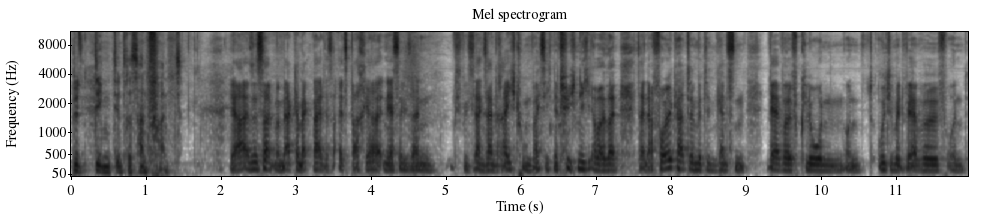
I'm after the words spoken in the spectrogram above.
bedingt interessant fand. Ja, also es ist halt, man merkt, da merkt man halt, dass Alsbach ja in erster Linie seinen, ich will sagen, sein Reichtum, weiß ich natürlich nicht, aber sein, sein Erfolg hatte mit den ganzen Werwolf-Klonen und Ultimate Werwolf und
